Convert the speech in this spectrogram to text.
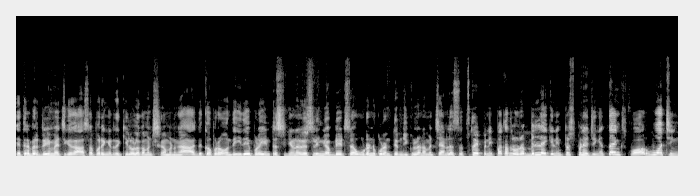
எத்தனை பேர் ட்ரீம் மேட்சுக்காக ஆசைப்படுறீங்கிறத கீழே உள்ள கமெண்ட்ஸ் பண்ணுங்க. அதுக்கப்புறம் வந்து இதே போல இன்ட்ரெஸ்டிங்கான ரெஸ்லிங் அப்டேட்ஸை உடனுக்குடன் தெரிஞ்சுக்கொள்ள நம்ம சேனலை சப்ஸ்கிரைப் பண்ணி பக்கத்தில் ஒரு பெல் ஐக்கனையும் ப்ரெஸ் பண்ணி வச்சுங்க. தேங்க்ஸ் ஃபார் வாட்சிங்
